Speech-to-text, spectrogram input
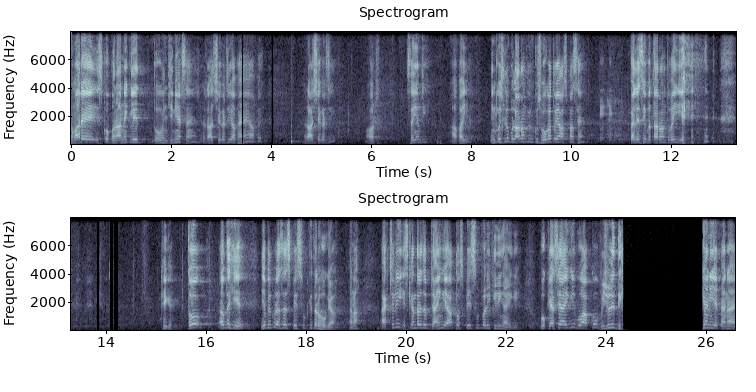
हमारे इसको बनाने के लिए दो इंजीनियर्स हैं। राजशेखर जी, आप हैं यहाँ पे? राजशेखर जी और सयम जी, आप आइए। इनको इसलिए बुला रहा हूँ क्योंकि कुछ होगा तो ये आसपास हैं। पहले से ही बता रहा हूँ तो भाई ये ठीक है। तो अब देखिए, ये बिल्कुल ऐसा स्पेस सूट की तरह हो गया, है ना? एक्चुअली इसके अंदर जब जाएँगे आप तो स्पेस सूट वाली फीलिंग आएगी। वो कैसे आएगी? वो आपको विजुअली दिख मैंने ये पहना है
